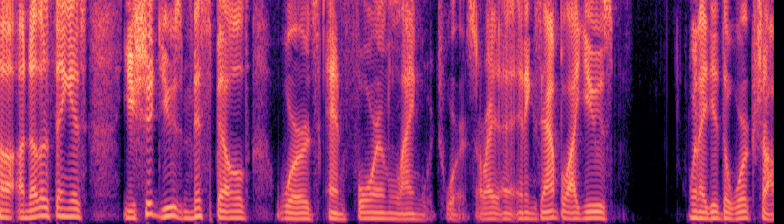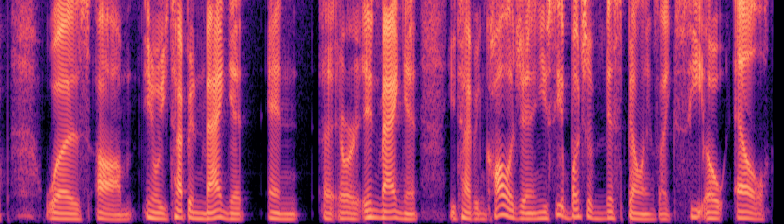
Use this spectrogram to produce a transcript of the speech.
Uh, another thing is you should use misspelled words and foreign language words. All right. An example I used when I did the workshop was, um, you know, you type in magnet and uh, or in magnet, you type in collagen and you see a bunch of misspellings like C O L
